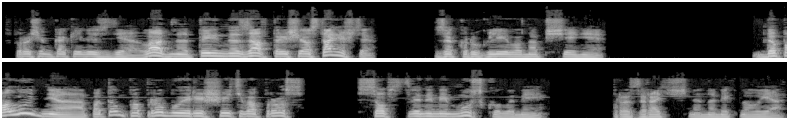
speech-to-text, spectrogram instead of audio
Впрочем, как и везде. Ладно, ты на завтра еще останешься? Закруглил он общение. До полудня, а потом попробую решить вопрос собственными мускулами, прозрачно намекнул я.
